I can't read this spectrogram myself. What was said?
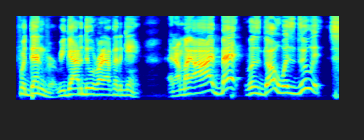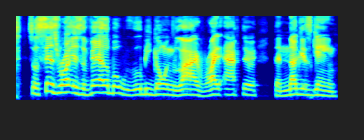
for Denver. We got to do it right after the game." And I'm like, "I bet. Let's go. Let's do it." So since Roy is available, we will be going live right after the Nuggets game.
